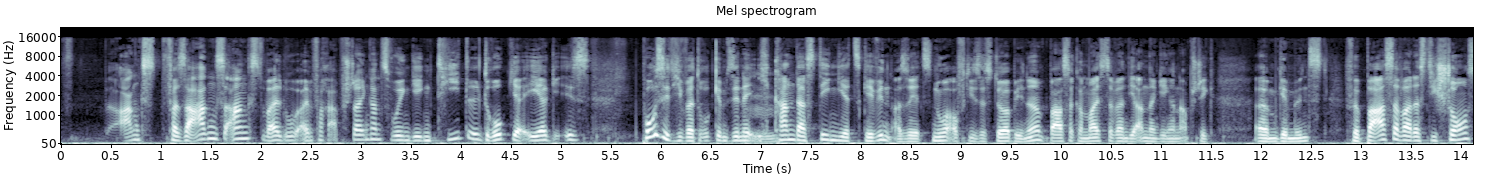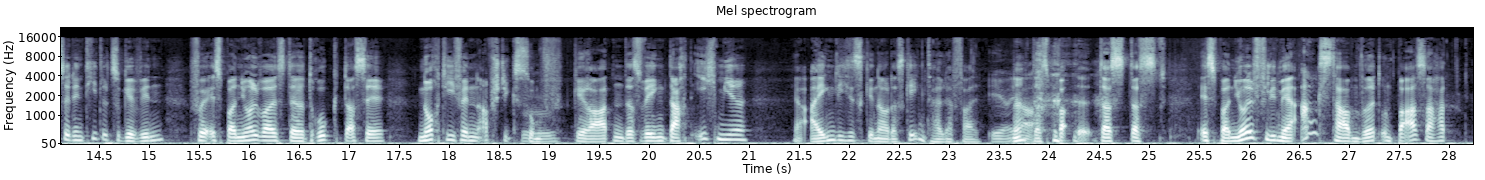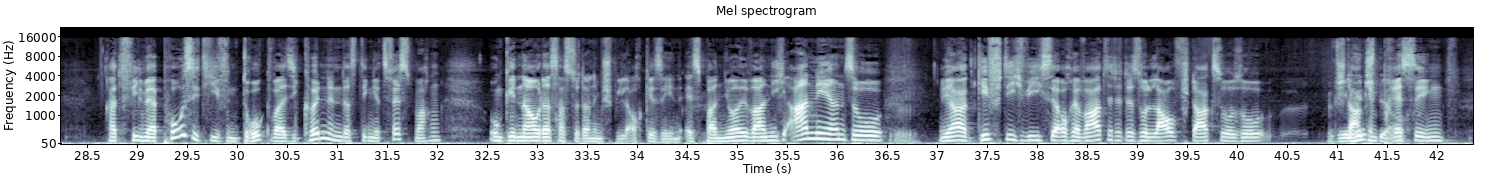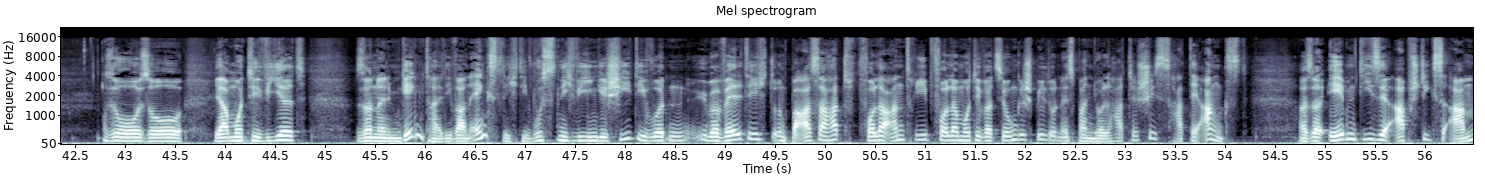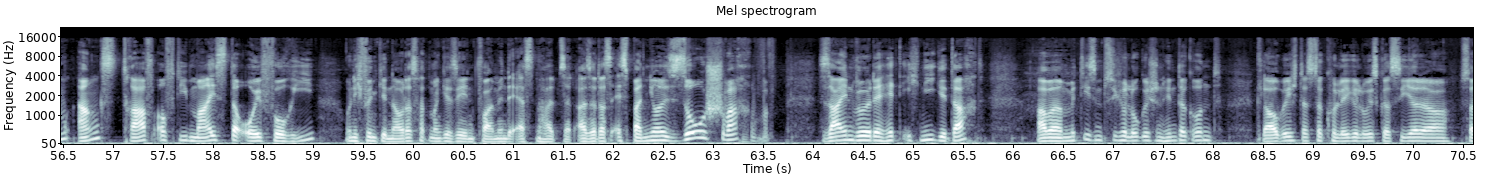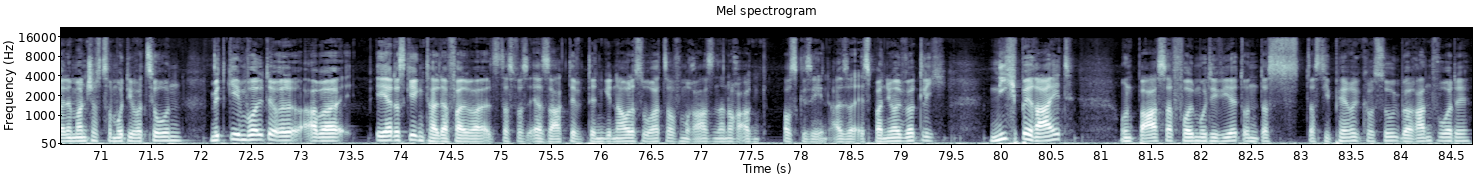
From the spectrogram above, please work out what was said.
Angst, Versagensangst, weil du einfach absteigen kannst, wohingegen Titeldruck ja eher ist, positiver Druck im Sinne, ich kann das Ding jetzt gewinnen. Also jetzt nur auf dieses Derby, ne? Barca kann Meister werden, die anderen gegen einen Abstieg ähm, gemünzt. Für Barca war das die Chance, den Titel zu gewinnen. Für Espanyol war es der Druck, dass sie noch tiefer in den Abstiegssumpf geraten. Deswegen dachte ich mir, ja, eigentlich ist genau das Gegenteil der Fall. Ja, ne? ja. Dass, äh, dass, dass Espanyol viel mehr Angst haben wird und Barca hat hat viel mehr positiven Druck, weil sie können das Ding jetzt festmachen. Und genau das hast du dann im Spiel auch gesehen. Espanyol war nicht annähernd so, ja, giftig, wie ich sie auch erwartet hätte, so laufstark, so, so Wie im stark im Hinspiel auch. Pressing, so, so, ja, motiviert, sondern im Gegenteil, die waren ängstlich, die wussten nicht, wie ihnen geschieht, die wurden überwältigt und Barca hat voller Antrieb, voller Motivation gespielt und Espanyol hatte Schiss, hatte Angst. Also eben diese Abstiegsangst traf auf die Meister-Euphorie und ich finde genau das hat man gesehen, vor allem in der ersten Halbzeit. Also dass Espanyol so schwach sein würde, hätte ich nie gedacht. Aber mit diesem psychologischen Hintergrund glaube ich, dass der Kollege Luis Garcia da seine Mannschaft zur Motivation mitgeben wollte, aber eher das Gegenteil der Fall war, als das, was er sagte. Denn genau das so hat es auf dem Rasen dann auch ausgesehen. Also Espanyol wirklich nicht bereit und Barca voll motiviert und dass, dass die Pericos so überrannt wurde,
